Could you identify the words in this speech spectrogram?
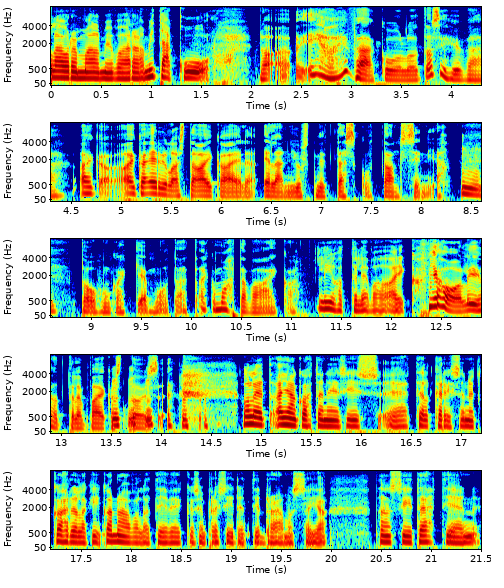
Laura Malmivaara, mitä kuuluu? No ihan hyvää kuuluu, tosi hyvää. Aika, aika erilaista aikaa elän just nyt tässä, kun tanssin ja mm. touhun kaikkea muuta. Että aika mahtavaa aikaa. Liihottelevaa aikaa. Joo, liihottelen paikasta toiseen. Olet ajankohtainen siis eh, telkkarissa nyt kahdellakin kanavalla tv presidenttidraamassa ja Tanssii tähtien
